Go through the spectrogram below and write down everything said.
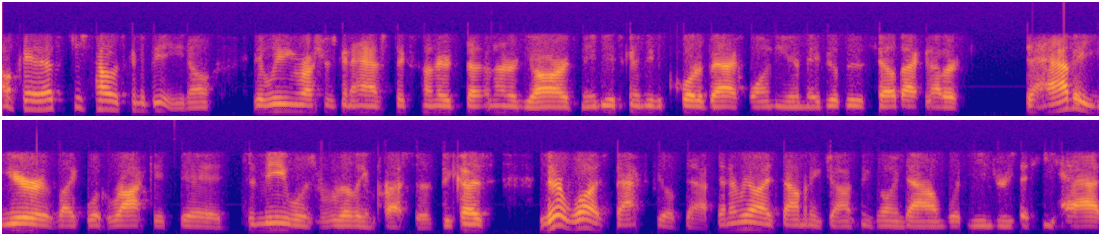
okay, that's just how it's going to be. You know, the leading rusher is going to have 600, 700 yards. Maybe it's going to be the quarterback one year. Maybe he'll do the tailback another. To have a year like what Rocket did, to me, was really impressive because there was backfield depth. And I realized Dominique Johnson going down with the injuries that he had,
